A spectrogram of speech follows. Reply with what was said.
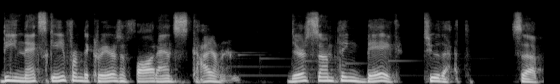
the next game from the creators of Fallout and Skyrim. There's something big to that. So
